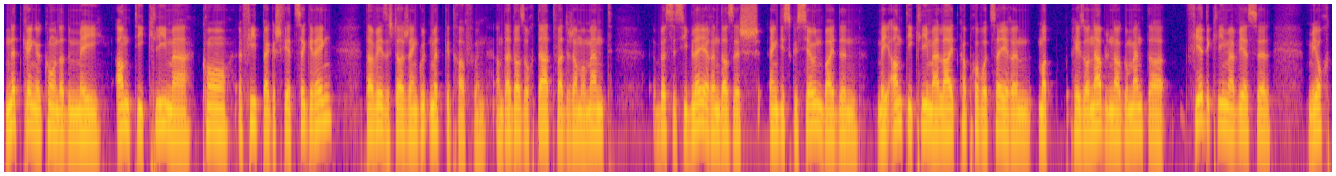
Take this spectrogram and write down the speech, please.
net grenge kon dat de méi antiklima kan e Feedback geschwir ze gering da wees ich dat eng gut mitgetroffen an dat das auch dat wat ich am moment bësse si bléieren dat ich eng Diskussion bei den méi antiklimaleit ka provozeieren mat raisonablen Argumenter fir de Klimawesel mé jocht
